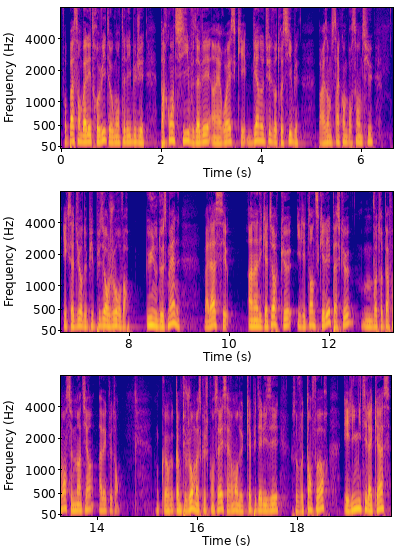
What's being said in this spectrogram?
ne faut pas s'emballer trop vite et augmenter les budgets. Par contre, si vous avez un ROS qui est bien au-dessus de votre cible, par exemple 50% au-dessus, et que ça dure depuis plusieurs jours, voire une ou deux semaines, bah là, c'est un indicateur qu'il est temps de scaler parce que votre performance se maintient avec le temps. Comme toujours, moi, ce que je conseille, c'est vraiment de capitaliser sur votre temps fort et limiter la casse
